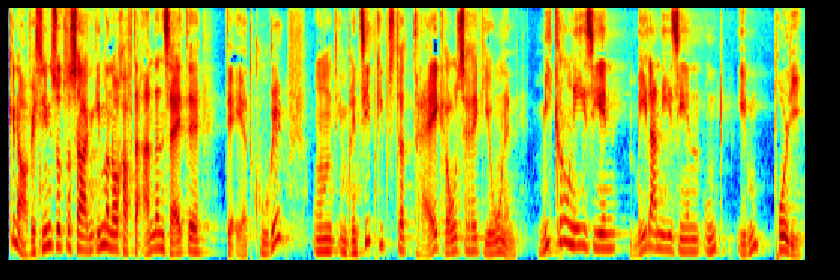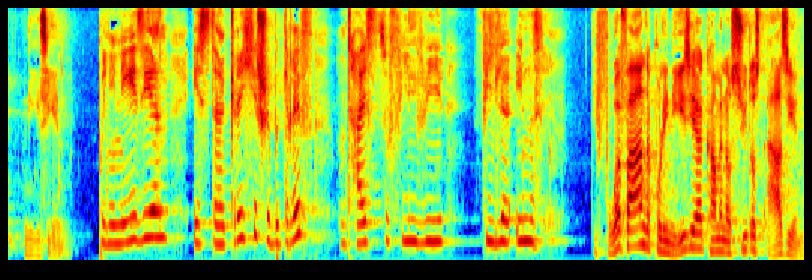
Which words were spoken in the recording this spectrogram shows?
Genau, wir sind sozusagen immer noch auf der anderen Seite der Erdkugel und im Prinzip gibt es dort drei große Regionen. Mikronesien, Melanesien und eben Polynesien. Polynesien ist der griechische Begriff und heißt so viel wie viele Inseln. Die Vorfahren der Polynesier kamen aus Südostasien.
